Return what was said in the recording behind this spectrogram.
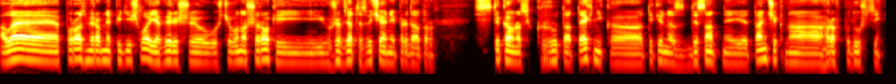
Але по розмірам не підійшло, я вирішив, що воно широке і вже взяти звичайний предатор. Така у нас крута техніка, такий у нас десантний танчик на граф-подушці.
